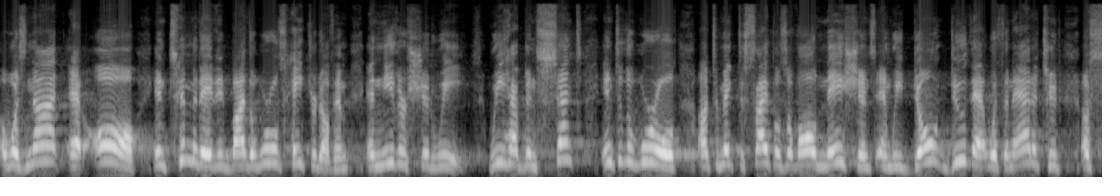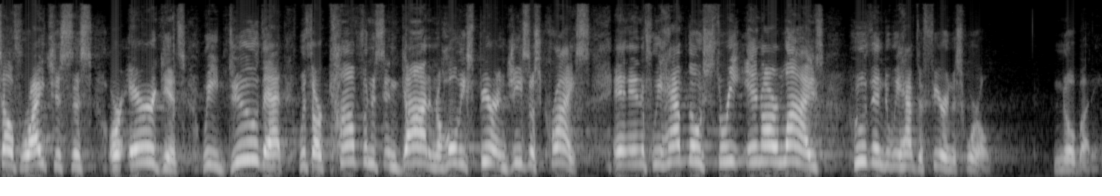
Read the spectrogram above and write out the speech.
was not at all intimidated by the world's hatred of him, and neither should we. We have been sent into the world uh, to make disciples of all nations, and we don't do that with an attitude of self righteousness or arrogance. We do that with our confidence in God and the Holy Spirit and Jesus Christ. And, and if we have those three in our lives, who then do we have to fear in this world? Nobody.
